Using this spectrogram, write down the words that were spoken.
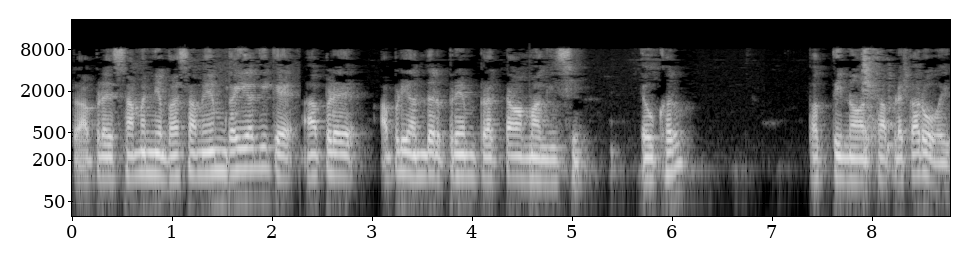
તો આપણે સામાન્ય ભાષામાં એમ કહી શકીએ કે આપણે આપણી અંદર પ્રેમ પ્રગટાવવા માંગી છીએ. એવું ખરું? ભક્તિનો અર્થ આપણે કરવો હોય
